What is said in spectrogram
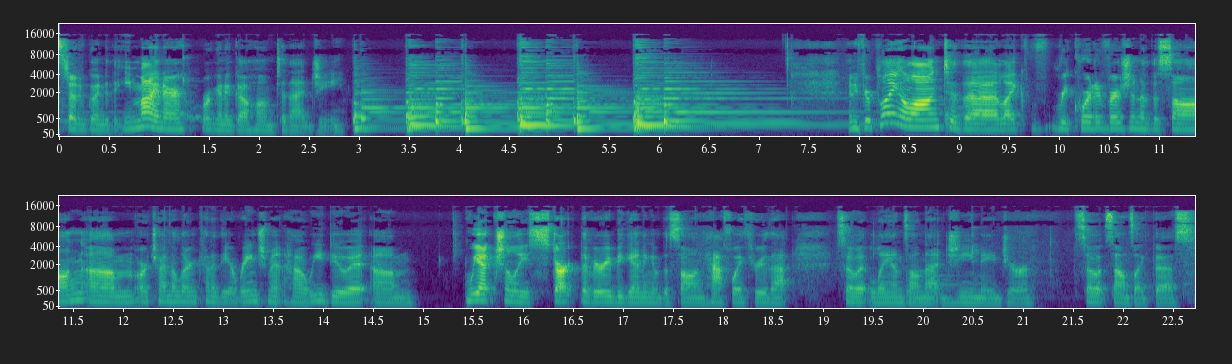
Instead of going to the E minor, we're going to go home to that G. And if you're playing along to the like recorded version of the song um, or trying to learn kind of the arrangement, how we do it, um, we actually start the very beginning of the song halfway through that. So it lands on that G major. So it sounds like this.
